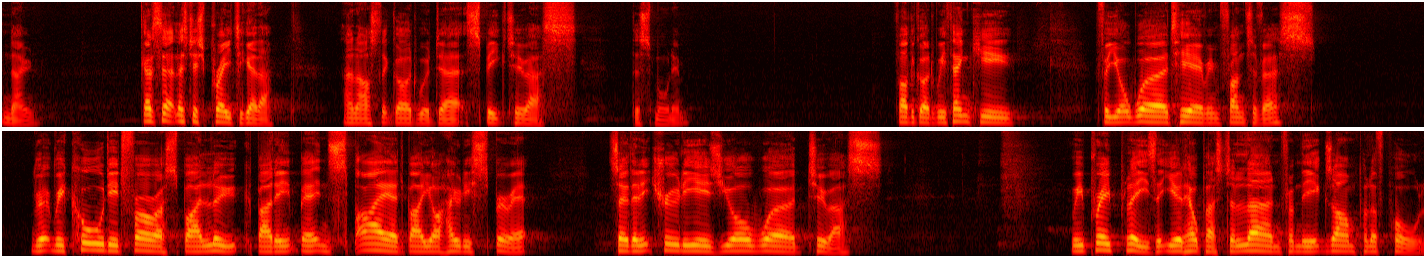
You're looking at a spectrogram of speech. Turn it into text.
known. Let's, let's just pray together and ask that God would uh, speak to us this morning. Father God, we thank you for your word here in front of us, re- recorded for us by Luke, but inspired by your Holy Spirit, so that it truly is your word to us. We pray, please, that you'd help us to learn from the example of Paul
